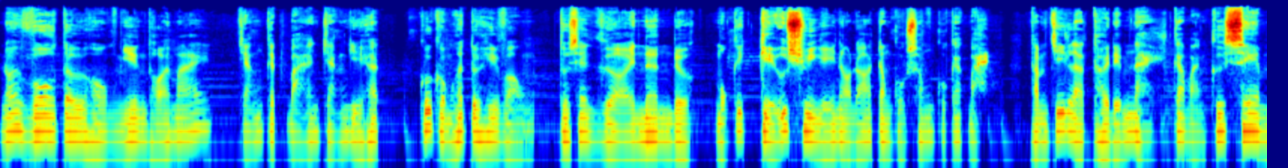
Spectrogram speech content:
nói vô tư hồn nhiên thoải mái, chẳng kịch bản, chẳng gì hết. Cuối cùng hết, tôi hy vọng tôi sẽ gợi nên được một cái kiểu suy nghĩ nào đó trong cuộc sống của các bạn. Thậm chí là thời điểm này, các bạn cứ xem,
